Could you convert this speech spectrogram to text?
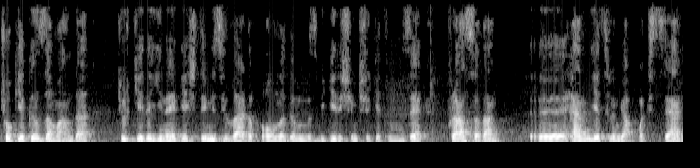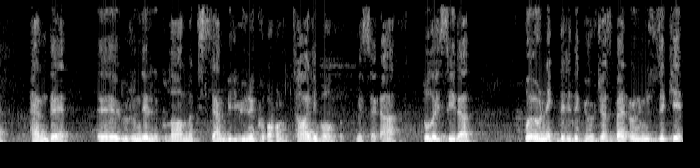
Çok yakın zamanda Türkiye'de yine geçtiğimiz yıllarda fonladığımız bir girişim şirketimize Fransa'dan e, hem yatırım yapmak isteyen hem de e, ürünlerini kullanmak isteyen bir unicorn talip oldu mesela. Dolayısıyla bu örnekleri de göreceğiz. Ben önümüzdeki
